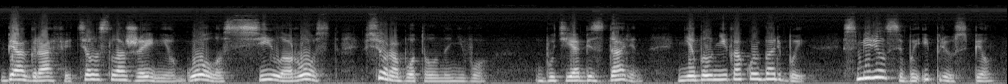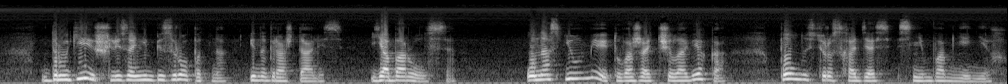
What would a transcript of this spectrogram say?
биография, телосложение, голос, сила, рост, все работало на него. Будь я бездарен, не было никакой борьбы, смирился бы и преуспел. Другие шли за ним безропотно и награждались. Я боролся. У нас не умеют уважать человека, полностью расходясь с ним во мнениях.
